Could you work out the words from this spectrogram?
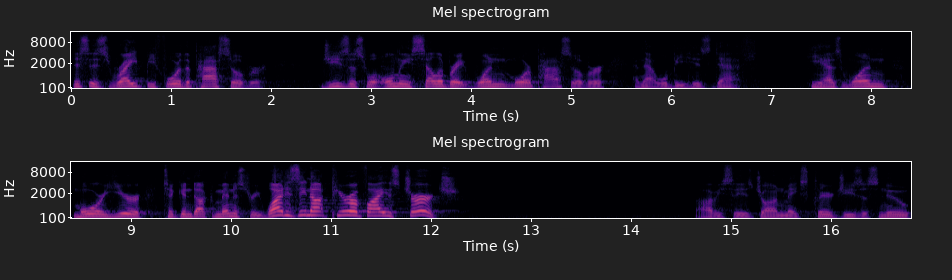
This is right before the Passover. Jesus will only celebrate one more Passover, and that will be his death. He has one more year to conduct ministry. Why does he not purify his church? Obviously, as John makes clear, Jesus knew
